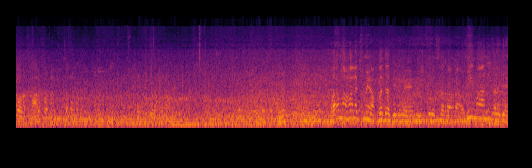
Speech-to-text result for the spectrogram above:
ಅವರ ಸ್ಮಾರಕವನ್ನು ಕೆಲಸ ಮಾಡಿದ್ವಿ ವರಮಹಾಲಕ್ಷ್ಮಿ ಹಬ್ಬದ ದಿನವೇ ವಿಷ್ಣು ಸರ್ ಅವರ ಅಭಿಮಾನಿಗಳಿಗೆ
